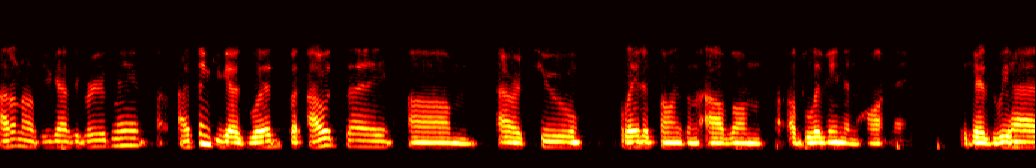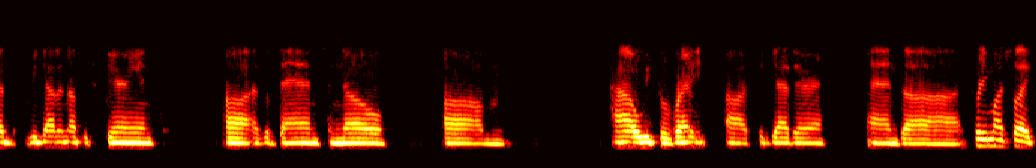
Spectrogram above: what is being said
I don't know if you guys agree with me. I think you guys would, but I would say um, our two latest songs on the album, "Oblivion" and "Haunt Me," because we had we got enough experience uh, as a band to know um, how we could write uh, together, and uh, pretty much like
